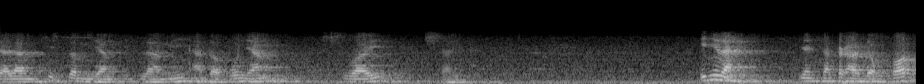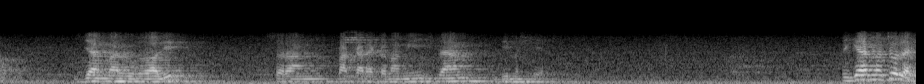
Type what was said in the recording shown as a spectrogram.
dalam sistem yang islami ataupun yang sesuai syariat. Inilah yang disampaikan oleh Dr. Jamal Ghalib, seorang pakar ekonomi Islam di Mesir. Sehingga muncullah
